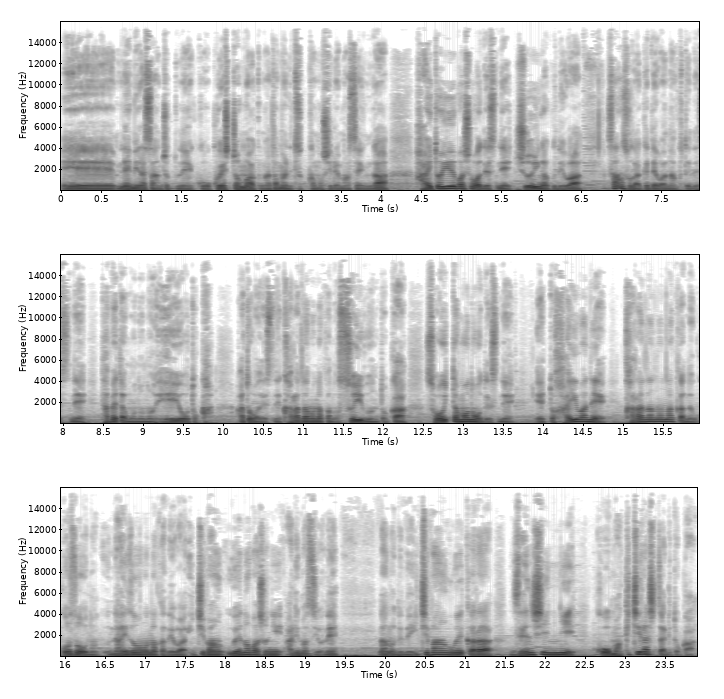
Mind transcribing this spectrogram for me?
えー、ね、皆さんちょっとね、こう、クエスチョンマークが頭につくかもしれませんが、肺という場所はですね、中医学では酸素だけではなくてですね、食べたものの栄養とか、あとはですね、体の中の水分とか、そういったものをですね、えっと、肺はね、体の中の五臓の、内臓の中では一番上の場所にありますよね。なのでね一番上から全身にこう撒き散らしたりとか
